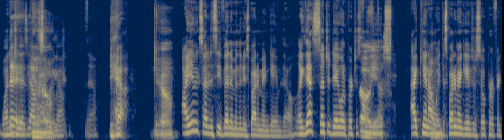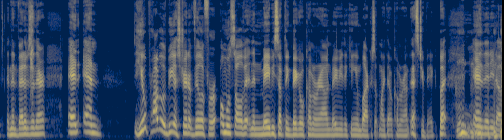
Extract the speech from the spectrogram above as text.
Why did you guys that even was so about? Yeah. Yeah. yeah. I am excited to see Venom in the new Spider-Man game, though. Like that's such a day one purchase. For Oh me. yes. I cannot wait. Mhm. The Spider-Man games are so perfect, and then Venom's in there, and and he'll probably be a straight up villain for almost all of it, and then maybe something bigger will come around. Maybe the King in Black or something like that will come around. That's too big, but and then you know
